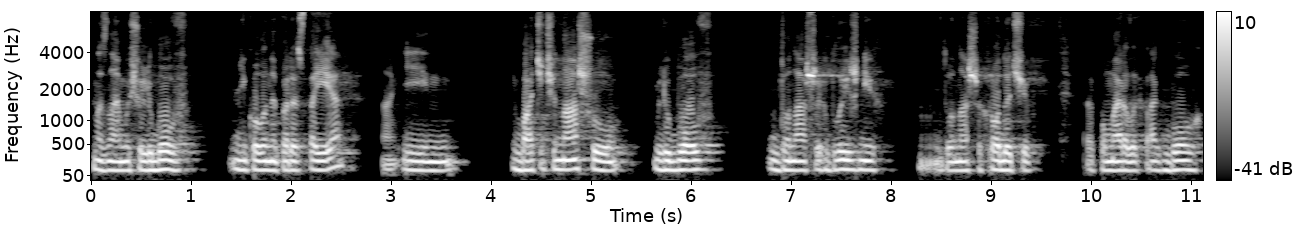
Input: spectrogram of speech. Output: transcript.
ми знаємо, що любов ніколи не перестає, і бачачи нашу любов до наших ближніх, до наших родичів е, померлих, так Бог,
